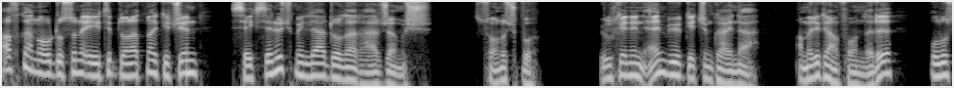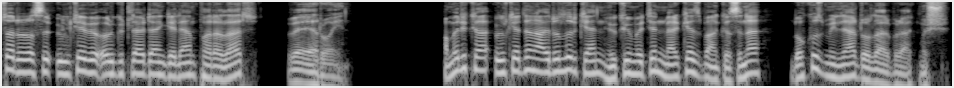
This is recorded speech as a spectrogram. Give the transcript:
Afgan ordusunu eğitip donatmak için 83 milyar dolar harcamış. Sonuç bu. Ülkenin en büyük geçim kaynağı Amerikan fonları, uluslararası ülke ve örgütlerden gelen paralar ve eroin. Amerika ülkeden ayrılırken hükümetin Merkez Bankası'na 9 milyar dolar bırakmış.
